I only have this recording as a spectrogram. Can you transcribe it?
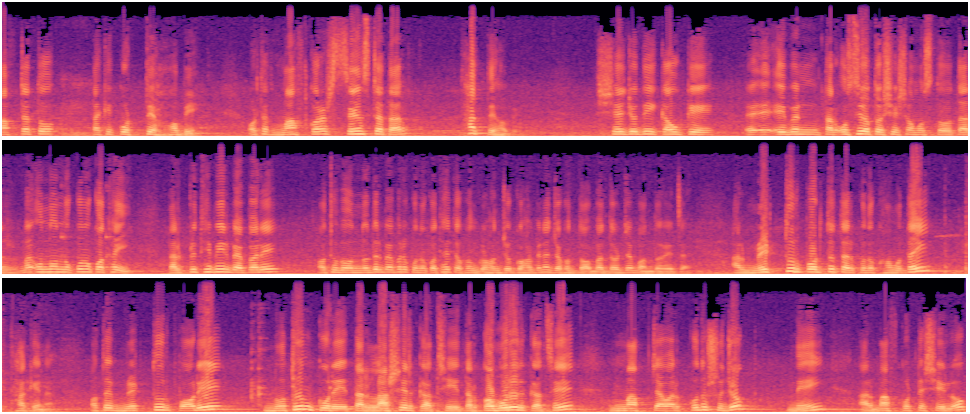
মাফটা তো তাকে করতে হবে। অর্থাৎ মাফ করার সেন্সটা তার থাকতে হবে। সে যদি কাউকে ইভেন তার ওসিয়ত সে সমস্ত তার বা অন্য অন্য কোনো কথাই তার পৃথিবীর ব্যাপারে অথবা অন্যদের ব্যাপারে কোনো কথাই তখন গ্রহণযোগ্য হবে না যখন তবার দরজা বন্ধ হয়ে যায়। আর মৃত্যুর পর তো তার কোনো ক্ষমতাই থাকে না। অতএব মৃত্যুর পরে নতুন করে তার লাশের কাছে তার কবরের কাছে মাপ চাওয়ার কোনো সুযোগ নেই। আর মাফ করতে সেই লোক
